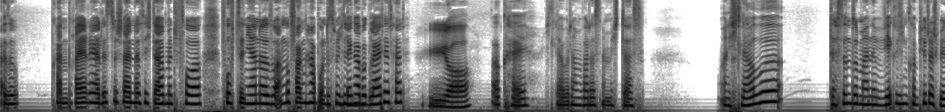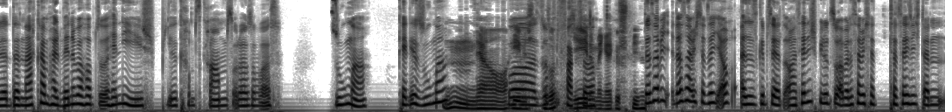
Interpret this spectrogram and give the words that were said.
Also kann drei realistisch sein, dass ich damit vor 15 Jahren oder so angefangen habe und es mich länger begleitet hat? Ja. Okay. Ich glaube, dann war das nämlich das. Und ich glaube, das sind so meine wirklichen Computerspiele. Danach kam halt, wenn überhaupt, so Handyspiel-Krimskrams oder sowas. Zoomer. Kennt ihr Zoomer? Mm, ja, Boah, ewig. Also jede Menge gespielt. Das habe ich, das habe ich tatsächlich auch, also es gibt es ja jetzt auch als Handyspiel und so, aber das habe ich ja tatsächlich dann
